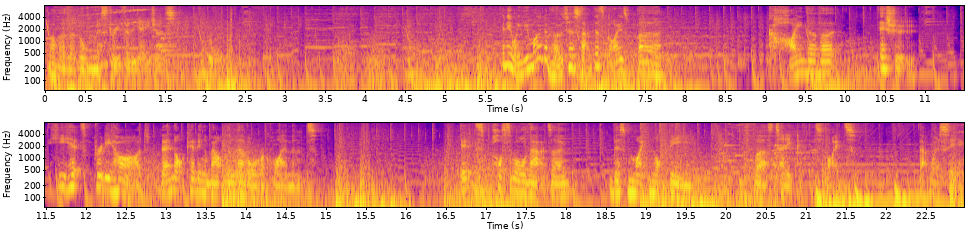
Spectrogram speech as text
Another little mystery for the ages. Anyway, you might have noticed that this guy's, uh, kind of a issue. He hits pretty hard, they're not kidding about the level requirement. It's possible that uh, this might not be the first take of this fight that we're seeing.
